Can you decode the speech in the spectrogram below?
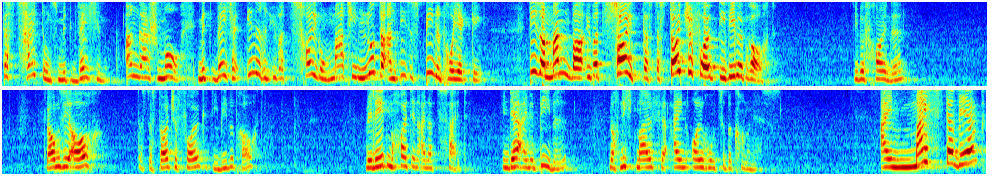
Das zeigt uns, mit welchem Engagement, mit welcher inneren Überzeugung Martin Luther an dieses Bibelprojekt ging. Dieser Mann war überzeugt, dass das deutsche Volk die Bibel braucht. Liebe Freunde, glauben Sie auch, dass das deutsche Volk die Bibel braucht? Wir leben heute in einer Zeit, in der eine Bibel noch nicht mal für ein Euro zu bekommen ist. Ein Meisterwerk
